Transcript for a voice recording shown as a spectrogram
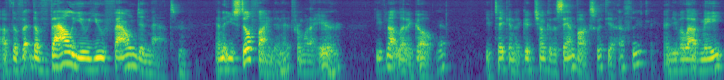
of the the value you found in that. Mm-hmm. And that you still find in it from what i hear. You've not let it go. Yeah. you've taken a good chunk of the sandbox with you. Absolutely. and you've allowed me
